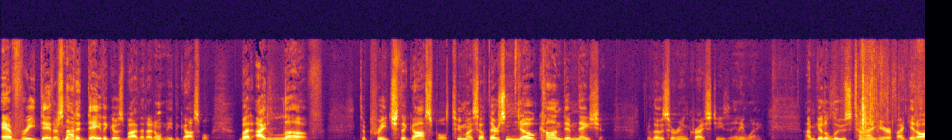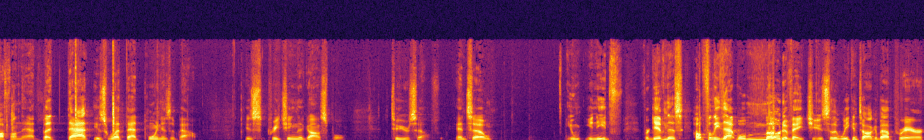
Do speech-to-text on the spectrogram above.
every day. There's not a day that goes by that I don't need the gospel. But I love to preach the gospel to myself. There's no condemnation for those who are in Christ Jesus anyway. I'm going to lose time here if I get off on that, but that is what that point is about is preaching the gospel to yourself. And so you, you need f- forgiveness. Hopefully that will motivate you so that we can talk about prayer.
